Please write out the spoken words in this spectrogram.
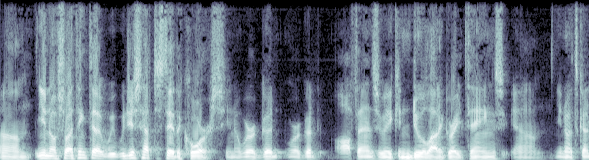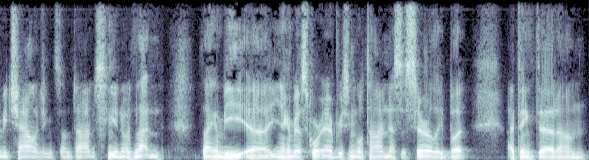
Um, you know, so I think that we, we just have to stay the course. You know, we're a good we're a good offense, and we can do a lot of great things. Um, you know, it's going to be challenging sometimes. You know, it's not it's not going to be uh, you're not going to be able to score every single time necessarily. But I think that um,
